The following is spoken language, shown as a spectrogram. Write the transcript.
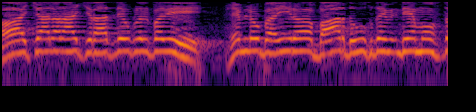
او چال را چرات دی وکړل پدی حملو بهیر بار دوخ دې مفت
